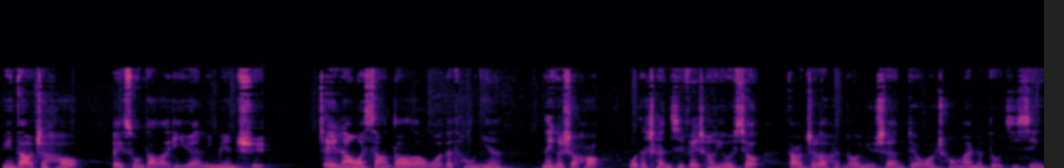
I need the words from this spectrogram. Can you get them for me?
晕倒之后被送到了医院里面去。这也让我想到了我的童年。那个时候，我的成绩非常优秀，导致了很多女生对我充满着妒忌心，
